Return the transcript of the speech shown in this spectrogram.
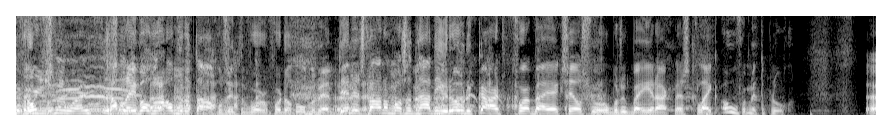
een goede snelheid? We gaan dan even aan een andere tafel zitten voor, voor dat onderwerp. Dennis, waarom was het na die rode kaart voor, bij Excelsior op bezoek bij Heracles gelijk over met de ploeg? Eh,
